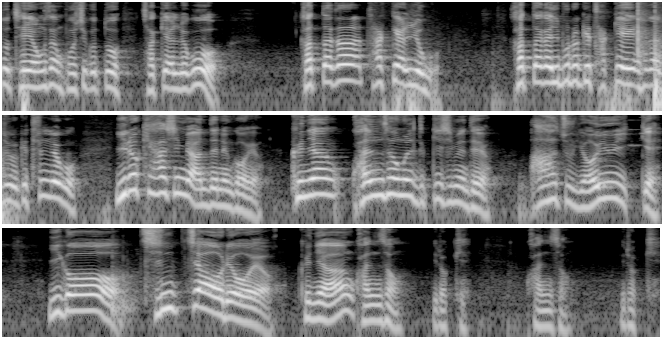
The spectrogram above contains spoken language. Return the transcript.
또 제 영상 보시고 또 작게 하려고 갔다가 작게 하려고 갔다가 일부러 이렇게 작게 해가지고 이렇게 치려고 이렇게 하시면 안 되는 거예요. 그냥 관성을 느끼시면 돼요. 아주 여유 있게. 이거 진짜 어려워요. 그냥 관성. 이렇게. 관성. 이렇게.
